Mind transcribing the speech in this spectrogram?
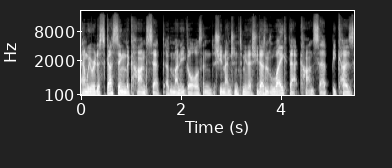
And we were discussing the concept of money goals. And she mentioned to me that she doesn't like that concept because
